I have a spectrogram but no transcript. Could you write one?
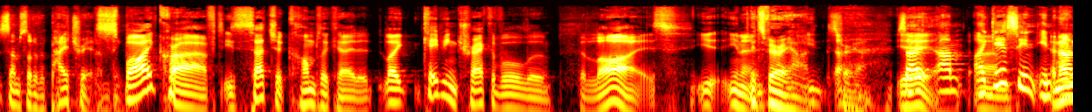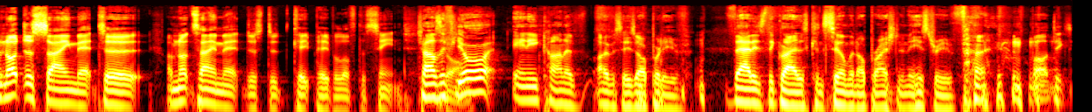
some sort of a patriot. I'm thinking. Spycraft is such a complicated, like keeping track of all the the lies. You, you know, It's very hard. you- It's very uh, hard. So, yeah. um, I guess in- in and un- I'm not just saying that to. I'm not saying that just to keep people off the scent. Charles, if you're any kind of overseas operative, that is the greatest concealment operation in the history of politics.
